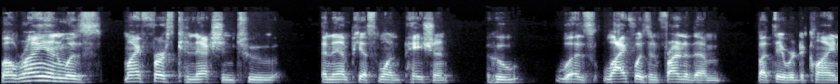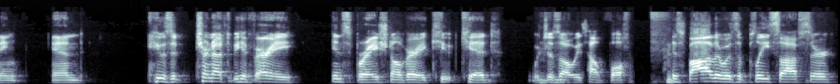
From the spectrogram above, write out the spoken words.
Well, Ryan was my first connection to an MPS 1 patient who was life was in front of them, but they were declining. And he was, it turned out to be a very inspirational, very cute kid which mm-hmm. is always helpful. His father was a police officer,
